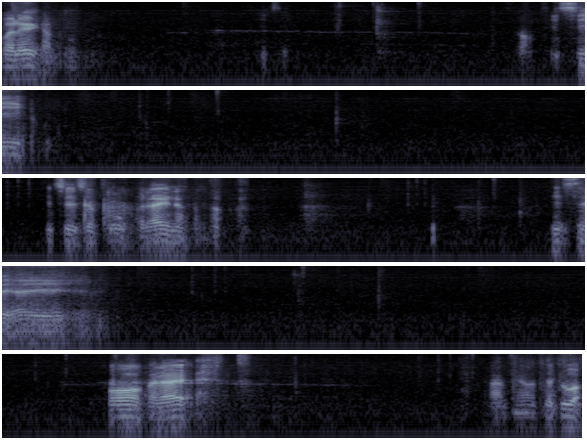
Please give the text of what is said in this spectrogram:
ไปเลยครับ สองซีซีครับพิเศษสะโพกก็ได้นะครับเนาะพิเศษไอพ่อก็ได้ตามแนวสะดวก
